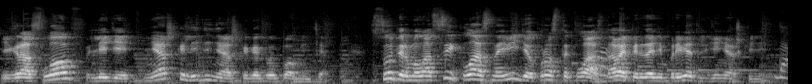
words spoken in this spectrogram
Игра слов. Леденяшка, Леденяшка, как вы помните. Супер, молодцы, классное видео, просто класс. Давай передадим привет Леденяшке. День. Да.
